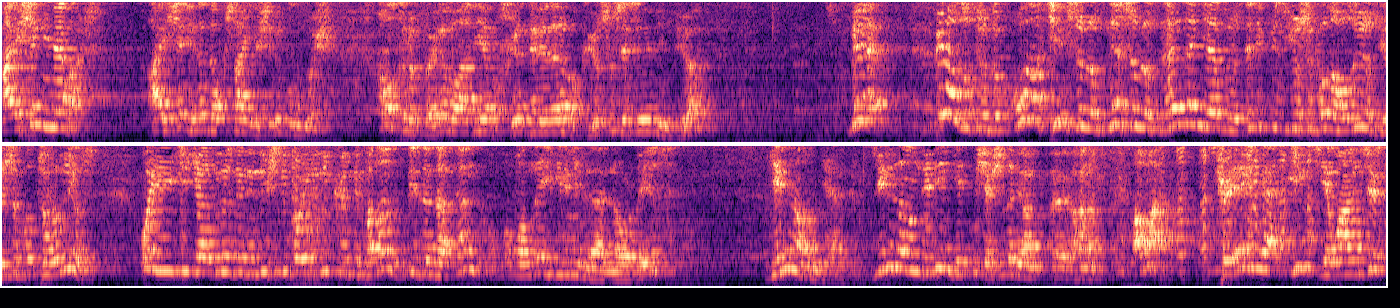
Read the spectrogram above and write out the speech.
Ayşe nine var. Ayşe nine 90 yaşını bulmuş. Oturup böyle vadiye bakıyor, derelere bakıyor, su sesini dinliyor. Ve biraz oturduk. O kimsiniz, nesiniz, nereden geldiniz dedik biz Yusuf'un oğluyuz, Yusuf'un torunuyuz. O iyi ki geldiniz dedi, düştü boynunu kırdı falan. Biz de zaten onunla ilgili bilgilerle oradayız. Gelin hanım geldi. Gelin hanım dediğim 70 yaşında bir e, hanım. Ama köye gelen ilk yabancı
